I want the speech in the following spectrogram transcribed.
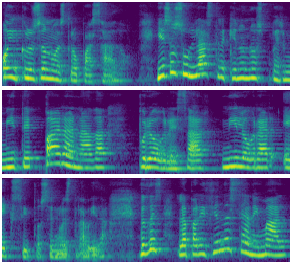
o incluso nuestro pasado. Y eso es un lastre que no nos permite para nada progresar ni lograr éxitos en nuestra vida. Entonces, la aparición de este animal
